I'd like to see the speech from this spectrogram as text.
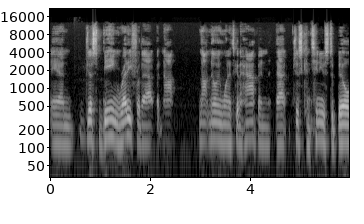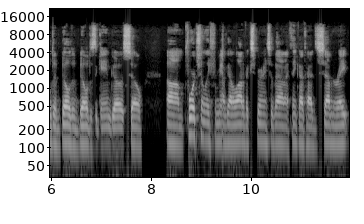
And just being ready for that, but not not knowing when it's going to happen, that just continues to build and build and build as the game goes. So, um, fortunately for me, I've got a lot of experience with that. I think I've had seven or eight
